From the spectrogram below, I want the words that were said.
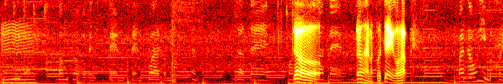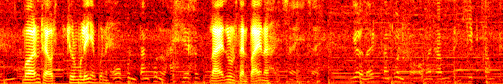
อืมบางตัวก็เป็นแสนแสนกว่าตัวนี้ครับแล้วแต่เจ้าแล้วแต่ต้องหันเข้าใจก่อนครับบ้านเฮานี่ไม่ค่อยมีครับบอลแถวชลบุรีอย่างพวกนี้โอ้พุ่นตังพุ่นหลายครับหลายรุ่นแสนไปนะใช่ใช่เยอะเลยตังพุ่นเขาเอามาทำเป็นคลิปทำเป็น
